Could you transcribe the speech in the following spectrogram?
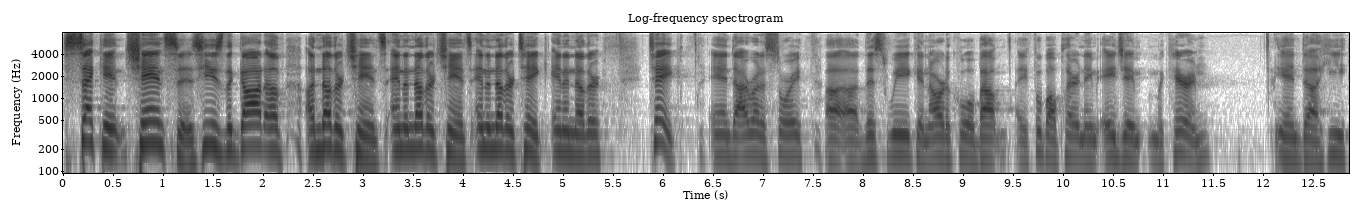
second chances. He is the God of another chance and another chance and another take and another take. And I read a story uh, uh, this week, an article about a football player named A.J. McCarron. And uh, he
